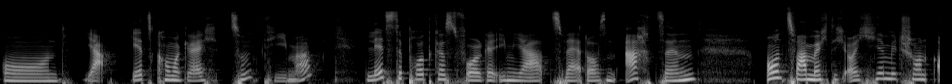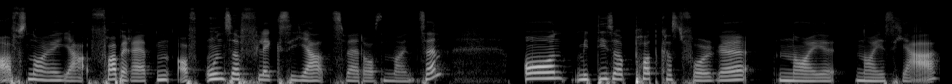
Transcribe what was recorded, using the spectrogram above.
Und ja, jetzt kommen wir gleich zum Thema. Letzte Podcast-Folge im Jahr 2018. Und zwar möchte ich euch hiermit schon aufs neue Jahr vorbereiten, auf unser Flexi-Jahr 2019. Und mit dieser Podcast-Folge neue, neues Jahr,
